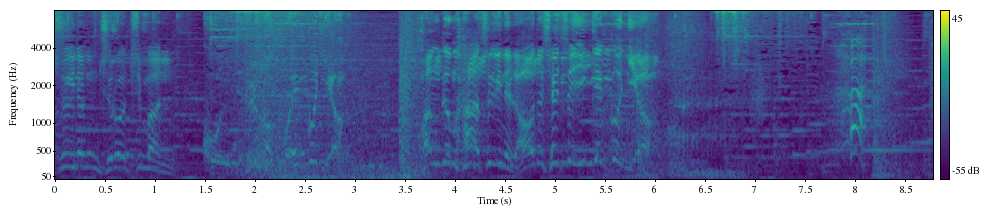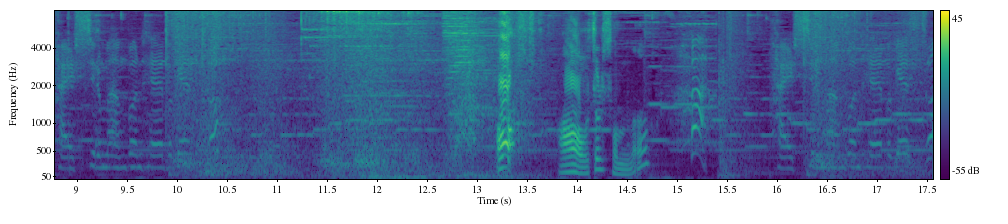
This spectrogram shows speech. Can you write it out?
하수인은 줄었지만 골드를 확보했군요. 황금 하수인을 얻으실 수 있겠군요. 팔씨름 한번 해보겠어? 어! 아, 어쩔 수 없나? 팔씨름 한번 해보겠어?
